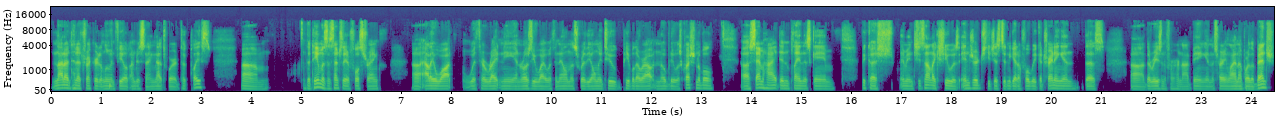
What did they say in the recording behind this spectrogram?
not an attendance record at Lumen Field. I'm just saying that's where it took place. Um, the team was essentially at full strength. Uh, Ally Watt with her right knee and Rosie White with an illness were the only two people that were out and nobody was questionable. Uh, Sam Hiatt didn't play in this game because I mean she's not like she was injured. She just didn't get a full week of training in. This uh, the reason for her not being in the starting lineup or the bench.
